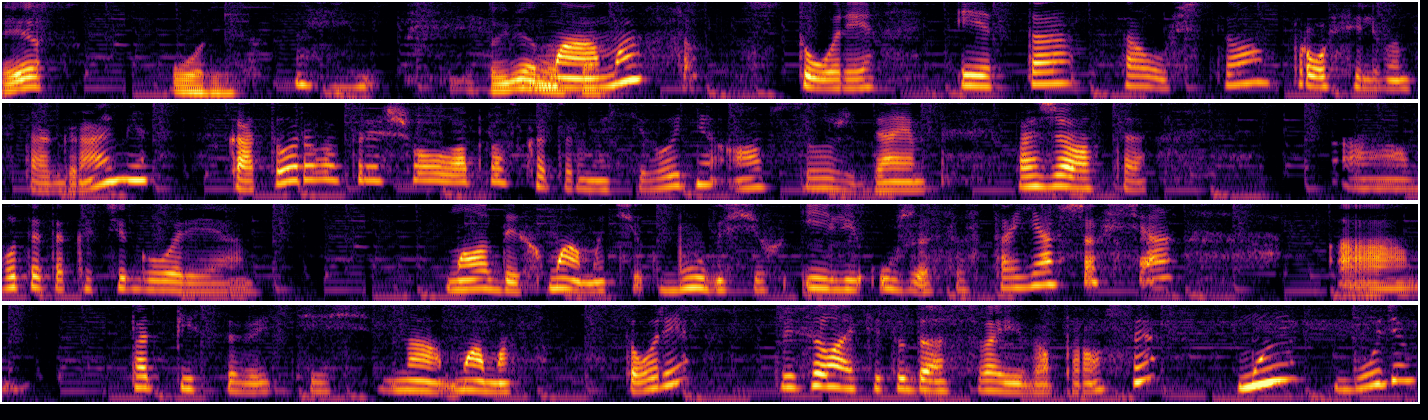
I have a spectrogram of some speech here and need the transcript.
с ори. Примерно. Мама с стори. Это сообщество, профиль в Инстаграме, с которого пришел вопрос, который мы сегодня обсуждаем. Пожалуйста, а, вот эта категория молодых мамочек, будущих или уже состоявшихся, а, подписывайтесь на Мамас Story, присылайте туда свои вопросы, мы будем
